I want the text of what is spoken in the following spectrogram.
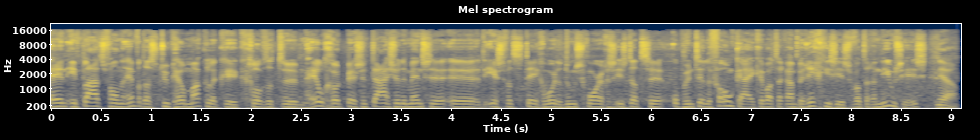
En in plaats van, hè, want dat is natuurlijk heel makkelijk. Ik geloof dat eh, een heel groot percentage van de mensen. eh, het eerste wat ze tegenwoordig doen, 's morgens, is dat ze op hun telefoon kijken. wat er aan berichtjes is, wat er aan nieuws is. Ja. En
